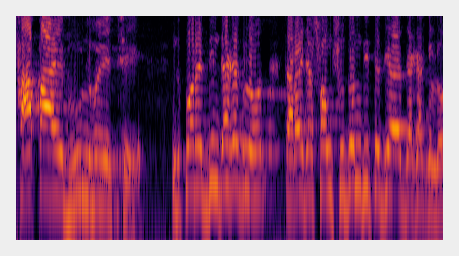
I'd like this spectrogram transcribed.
ছাপায় ভুল হয়েছে। কিন্তু পরের দিন দেখা গেলো, তারা এটা সংশোধন দিতে দেখা গেলো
